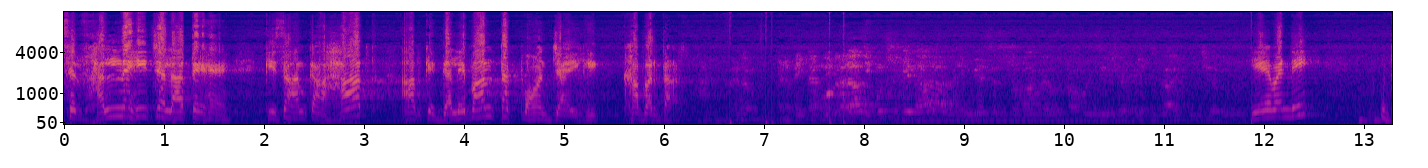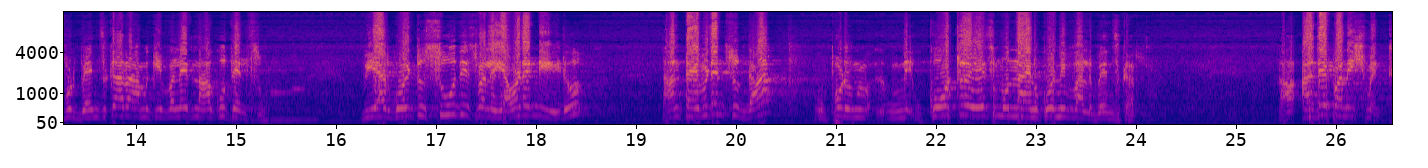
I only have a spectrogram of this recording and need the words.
सिर्फ हल नहीं चलाते हैं किसान का हाथ आपके गलेबान तक पहुंच जाएगी खबरदार గురుదాస్పూర్ మీద ఎంబీఎస్ఎస్ ప్రభాకర్ కామెంట్ చేశారు బెంచ్ కార్ ఇప్పించారు ఏమండి ఇప్పుడు బెంచ్ కార్ ఆమెకి ఇవ్వలేదు నాకు తెలుసు we are going to sue this వల్ల ఎవడండి ఈడు అంత ఎవిడెన్స్ ఉందా ఇప్పుడు ని- కోర్టులో వేసి ముందు ఆయన కొనివ్వాలి బెంచ్ కార్ ఆ- అదే పనిష్మెంట్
